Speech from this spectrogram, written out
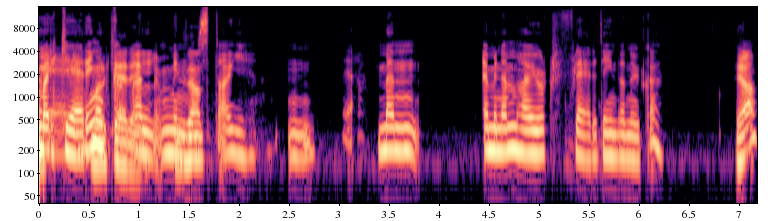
markering, Markering, eller minnesdag. Mm. Ja. Men Eminem har jo gjort flere ting denne uka. Ja,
